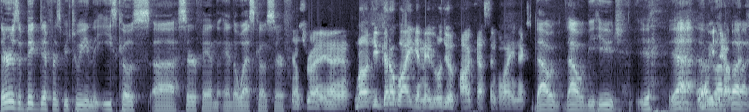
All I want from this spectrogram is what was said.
there is a big difference between the East Coast uh, surf and the, and the West Coast surf. That's right. Yeah, yeah. Well, if you go to Hawaii again, maybe we'll do a podcast in Hawaii next. That would that would be huge. Yeah, yeah, that'd be a lot of fun.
